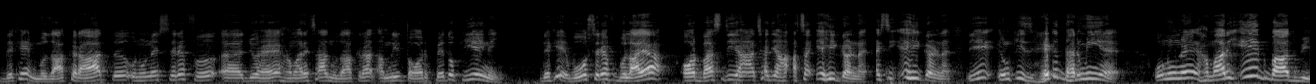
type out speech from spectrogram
देखें मुजाकरात उन्होंने सिर्फ़ जो है हमारे साथ मुजाकरात अमली तौर पे तो किए ही नहीं। देखिए वो सिर्फ़ बुलाया और बस जी हाँ अच्छा जी हाँ अच्छा यही करना है ऐसी यही करना है। ये उनकी हिट धर्मी है। उन्होंने हमारी एक बात भी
